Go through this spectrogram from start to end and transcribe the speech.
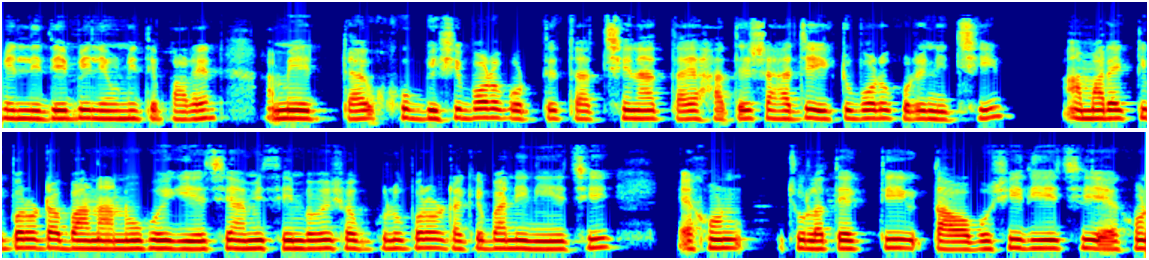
বেলনি দিয়ে বেলেও নিতে পারেন। আমি এটা খুব বেশি বড় করতে চাচ্ছি না, তাই হাতের সাহায্যে একটু বড় করে নিচ্ছি। আমার একটি পরোটা বানানো হয়ে গিয়েছে, আমি সেমভাবে সবগুলো পরোটাকে বানিয়ে নিয়েছি। এখন চুলাতে একটি তাওয়া বসিয়ে দিয়েছি। এখন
